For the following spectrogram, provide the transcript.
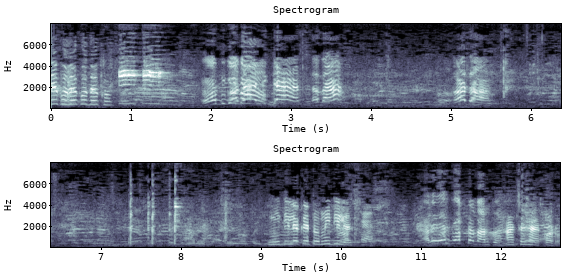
দেখো দেখো দেখো। মিডিলে কেটো মিডিলে আচ্ছা হ্যাঁ করো।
